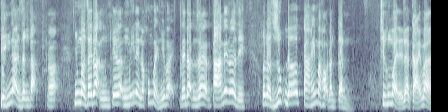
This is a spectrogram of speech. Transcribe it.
Kính là dâng tặng đó nhưng mà giai đoạn, cái đoạn mỹ này nó không phải như vậy. Giai đoạn giai đoạn tán ấy nó là gì? Nó là giúp đỡ cái mà họ đang cần. Chứ không phải đấy là cái mà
